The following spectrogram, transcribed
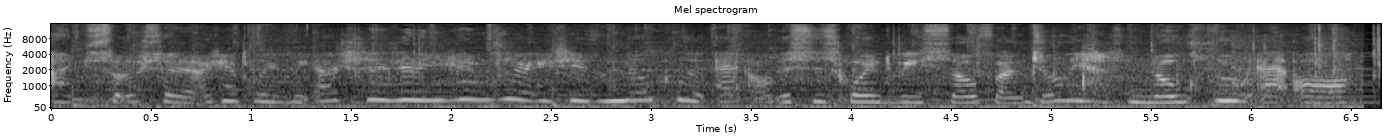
I'm so excited. I can't believe we actually are getting a hamster and she has no clue at all. This is going to be so fun. Julia has no clue at all.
